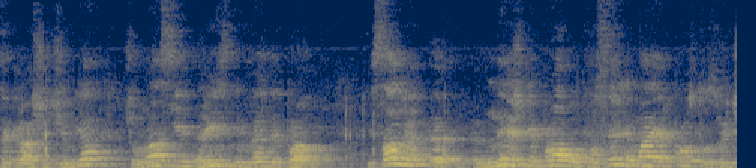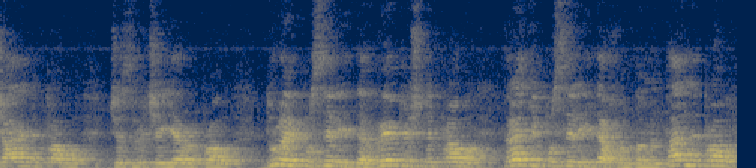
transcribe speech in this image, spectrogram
це краще, ніж я, що в нас є різні види права. І саме е, е, нижнє право по силі має просто звичайне право чи звичаєве право, друге по силі йде виключне право, третє по силі йде фундаментальне право,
